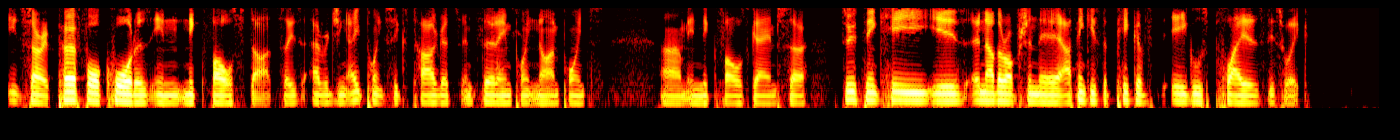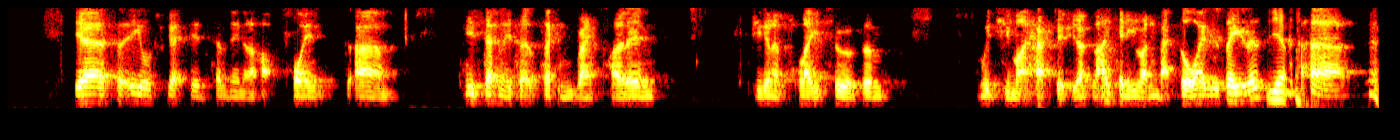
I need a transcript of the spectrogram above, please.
in, sorry, per four quarters in Nick Foles starts. So he's averaging 8.6 targets and 13.9 points um, in Nick Foles games. So do think he is another option there. I think he's the pick of Eagles players this week. Yeah, so Eagles projected 17.5 points. Um, he's definitely second ranked tight end you're going to play two of them, which you might have to if you don't like any running backs or wide receivers, yep. Uh,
